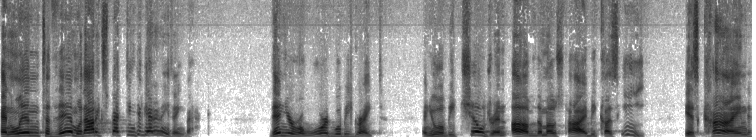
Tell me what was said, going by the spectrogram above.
and lend to them without expecting to get anything back. Then your reward will be great and you will be children of the Most High, because He is kind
